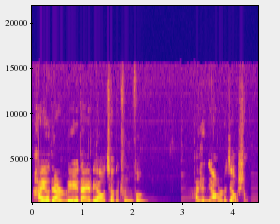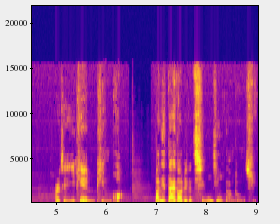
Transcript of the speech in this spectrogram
还有点略带料峭的春风，还是鸟儿的叫声，而且一片平旷，把你带到这个情境当中去，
